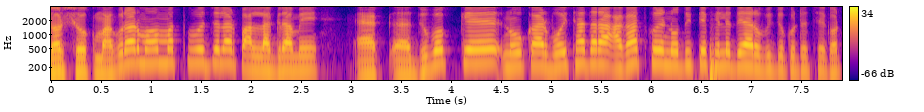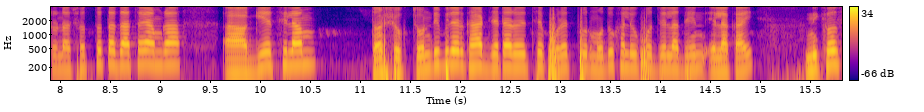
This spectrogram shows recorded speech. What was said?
দর্শক মাগুরার মোহাম্মদপুর জেলার পাল্লা গ্রামে এক যুবককে নৌকার বৈঠা দ্বারা আঘাত করে নদীতে ফেলে দেওয়ার অভিযোগ উঠেছে। ঘটনার সত্যতা যাচাই আমরা গিয়েছিলাম। দর্শক চণ্ডীবিলের ঘাট যেটা রয়েছে ফরিদপুর মধুখালী উপজেলাধীন এলাকায়। নিখোঁজ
